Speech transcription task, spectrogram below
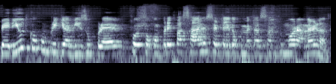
período que eu cumpri de aviso prévio, foi que eu comprei passagem, acertei a documentação e fui morar na Irlanda.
